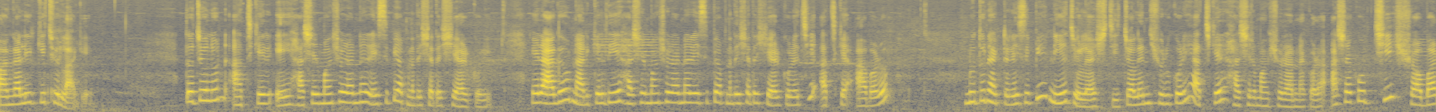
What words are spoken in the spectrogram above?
বাঙালির কিছু লাগে। তো চলুন আজকের এই হাঁসের মাংস রান্নার রেসিপি আপনাদের সাথে শেয়ার করি। এর আগেও নারকেল দিয়ে হাঁসের মাংস রান্নার রেসিপি আপনাদের সাথে শেয়ার করেছি। আজকে আবারও নতুন একটা রেসিপি নিয়ে চলে আসছি। চলেন শুরু করি আজকের হাঁসের মাংস রান্না করা। আশা করছি সবার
